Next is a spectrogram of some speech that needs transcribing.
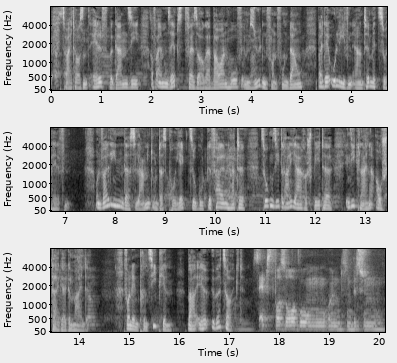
2011 begann sie, auf einem Selbstversorgerbauernhof im Süden von Fundão bei der Olivenernte mitzuhelfen. Und weil ihnen das Land und das Projekt so gut gefallen hatte, zogen sie drei Jahre später in die kleine Aussteigergemeinde. Von den Prinzipien war er überzeugt. Selbstversorgung und ein bisschen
